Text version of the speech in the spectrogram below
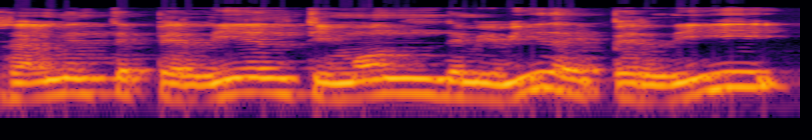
realmente perdí el timón de mi vida y perdí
